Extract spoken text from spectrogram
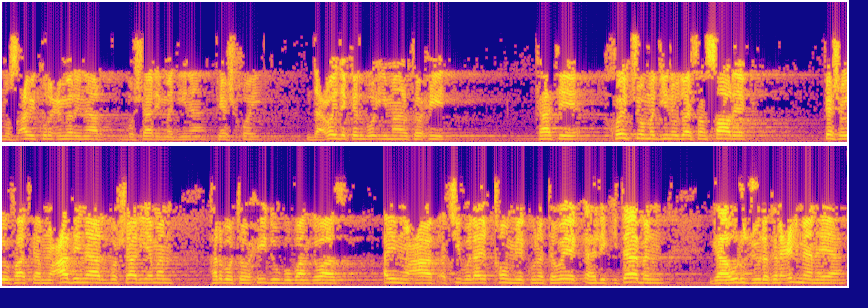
مصعب كر عمر نار بشار مدينة فيش خوي دعوي ذكر بو إيمان وتوحيد كاتي خوي شو مدينة وداي صالك فيش وفات كان معاذ نار بشار يمن هربو توحيد وبو بانقواز أي معاذ أتيب لاي قوم يكون تويك أهل كتابا قاول لك العلم أن هي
